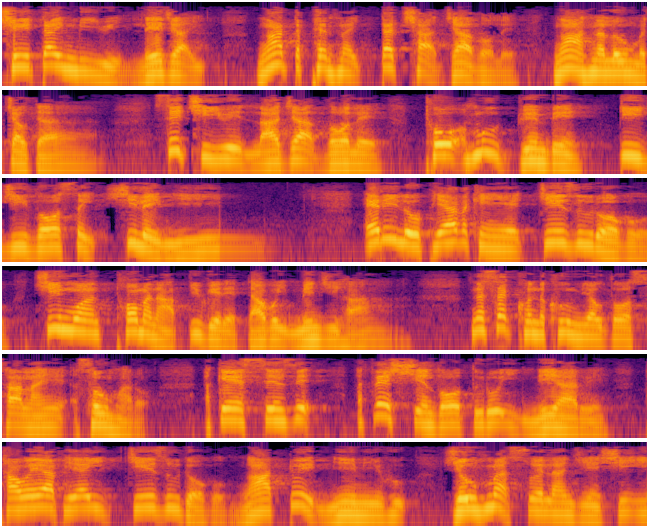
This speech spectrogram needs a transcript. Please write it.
ခြေတိုက်မိ၍လဲကြ၏ငါတစ်ဖက်၌တက်ချကြတော်လေငါနှလုံးမကြောက်တတ် စစ်ချီ၍လာကြတော်လေထိုအမှုတွင်ပင်တည်ကြည်သောစိတ်ရှိလိမ့်မည်အဲ့ဒီလိုဘုရားသခင်ရဲ့ကျေးဇူးတော်ကိုချီးမွမ်းထောမနာပြုခဲ့တဲ့ဒါဝိဒ်မင်းကြီးဟာ29ခုမြောက်သောဆာလံရဲ့အဆုံးမှာတော့အကယ်စင်စစ်အသက်ရှင်သောသူတို့၏နေရာတွင်ထာဝရဘုရား၏ကျေးဇူးတော်ကိုငါတွေ့မြင်မည်ဟုယုံမှတ်ဆွဲလန်းခြင်းရှိ၏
